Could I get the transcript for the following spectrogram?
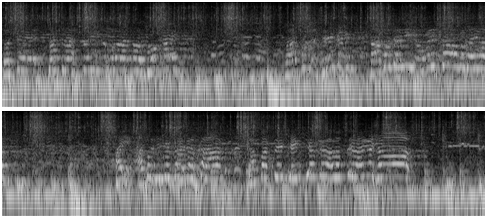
そしてさくらストリートフォーラーの紹介誠正解誠におめでとうござい。ますはいあと2曲ありますから頑張って元気よく踊ってまいりましょう。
